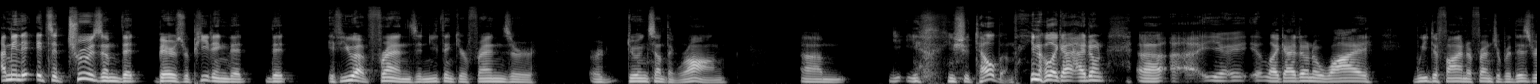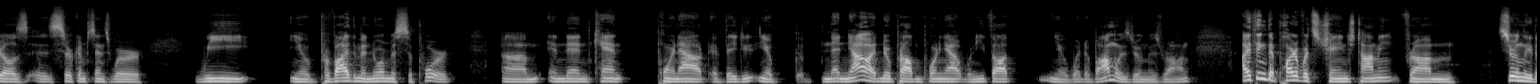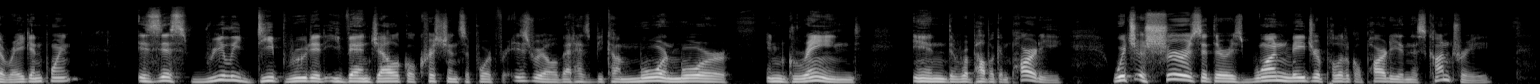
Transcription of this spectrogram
I mean, it's a truism that bears repeating that that if you have friends and you think your friends are are doing something wrong, um, you, you should tell them. You know, like I, I don't, uh, I, you know, like I don't know why we define a friendship with Israel as a circumstance where we, you know, provide them enormous support, um, and then can't point out if they do. You know, Netanyahu had no problem pointing out when he thought you know what Obama was doing was wrong. I think that part of what's changed, Tommy, from certainly the Reagan point, is this really deep rooted evangelical Christian support for Israel that has become more and more ingrained in the Republican Party, which assures that there is one major political party in this country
